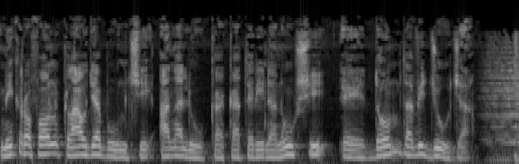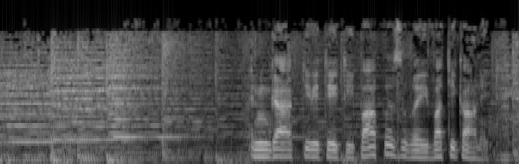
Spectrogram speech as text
mikrofon Klaudia Bumçi, Ana Luka, Katerina Nushi e Dom David Xhuxha. Nga aktiviteti i Papës dhe i Vatikanit.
